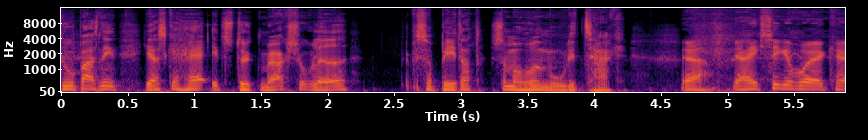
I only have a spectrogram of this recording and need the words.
Du er bare sådan en, jeg skal have et stykke mørk chokolade, så bittert som overhovedet muligt, tak. Ja, jeg er ikke sikker på, at jeg kan...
